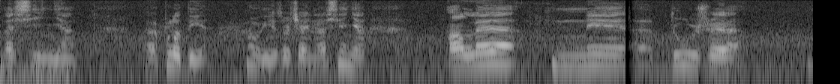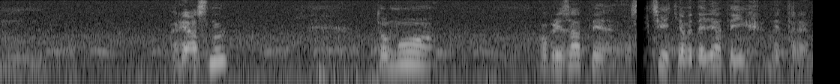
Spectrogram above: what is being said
насіння, е, плоди, ну і звичайно насіння, але не дуже рясно, тому обрізати суцвіття, видаляти їх не треба.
